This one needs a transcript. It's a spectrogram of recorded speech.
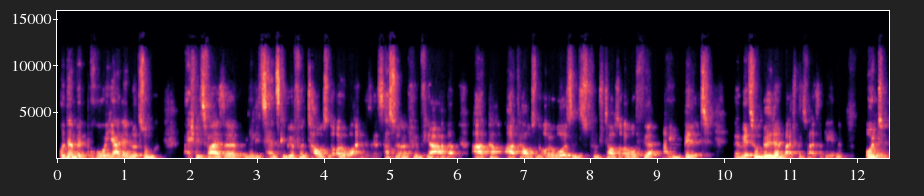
Und dann wird pro Jahr der Nutzung beispielsweise eine Lizenzgebühr von 1000 Euro angesetzt. Hast du dann fünf Jahre, a, 1000 Euro, sind es 5000 Euro für ein Bild wenn wir jetzt von Bildern beispielsweise reden. Und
